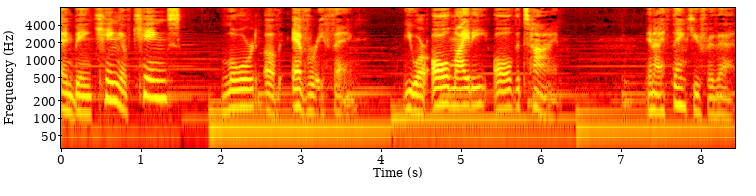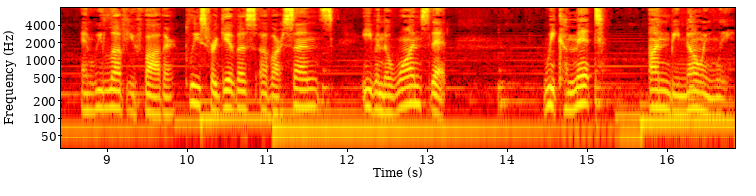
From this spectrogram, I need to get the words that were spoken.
and being King of kings, Lord of everything. You are almighty all the time. And I thank you for that. And we love you, Father. Please forgive us of our sins even the ones that we commit unbeknowingly.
